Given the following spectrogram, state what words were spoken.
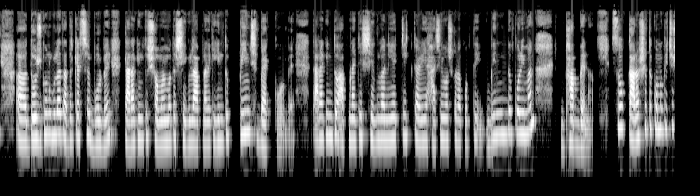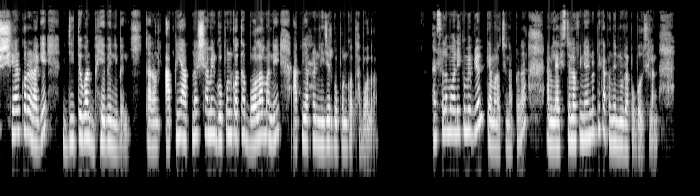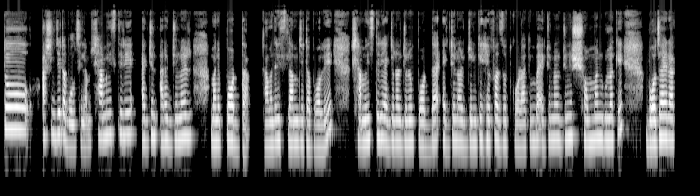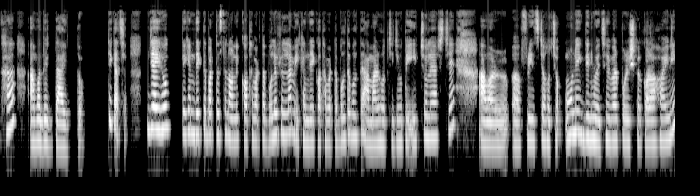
দোষগুণগুলো তাদের কাছে বলবেন, তারা কিন্তু সময় মতো সেগুলো আপনাকে কিন্তু পিঞ্চ ব্যাক করবে। তারা কিন্তু আপনাকে সেগুলো নিয়ে টিটকারি হাসি মস্করা করতে বিন্দু পরিমাণ ভাববে না। সো কারোর সাথে কোনো কিছু শেয়ার করার আগে দ্বিতীয়বার ভেবে নেবেন। কারণ আপনি আপনার স্বামীর গোপন কথা বলা মানে আপনি আপনার নিজের গোপন কথা বলা। আসসালামু আলাইকুম ইব্রিয়ান কেমন আছেন আপনারা? আমি লাইফস্টাইল অফ ইন্ডিয়ান থেকে আপনাদের নুরাপো বলছিলাম। তো আসলে যেটা বলছিলাম, স্বামী স্ত্রী একজন আরেকজনের মানে পর্দা আমাদের ইসলাম যেটা বলে, স্বামী স্ত্রী একজন আরেকজনের পর্দা, একজন আরেকজনকে হেফাজত করা কিংবা একজন আরেকজনের সম্মানগুলোকে বজায় রাখা আমাদের দায়িত্ব। ঠিক আছে? যাই হোক এখানে দেখতে পারতেছেন অনেক কথাবার্তা বলে ফেললাম। এখান দিয়ে কথাবার্তা বলতে বলতে আমার হচ্ছে যেহেতু ঈদ চলে আসছে, আমার ফ্রিজটা হচ্ছে অনেক দিন হয়েছে, এবার পরিষ্কার করা হয়নি।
